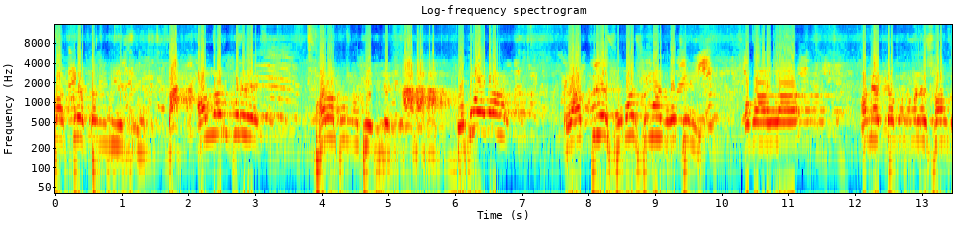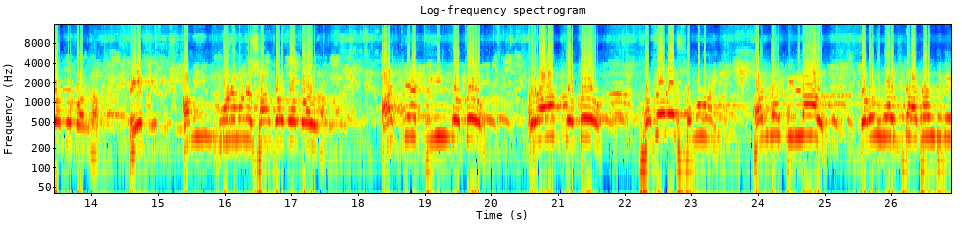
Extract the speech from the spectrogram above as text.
পাত্র একটা মিলিয়ে দিও। বাহ। আল্লাহর উপরে ভাড়া পূর্ণ দিয়ে দিলেন। তবু আবার রাত্রে শোবার সময় বলছেন ওগো আল্লাহ আমি একটা মনে মনে সংকল্প করলাম। আমি মনে মনে সংকল্প করলাম। আজকে দিন গত রাত গত ফজরের সময় হজরত বিল্লাল যখন মসজিদে আজান দিবে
